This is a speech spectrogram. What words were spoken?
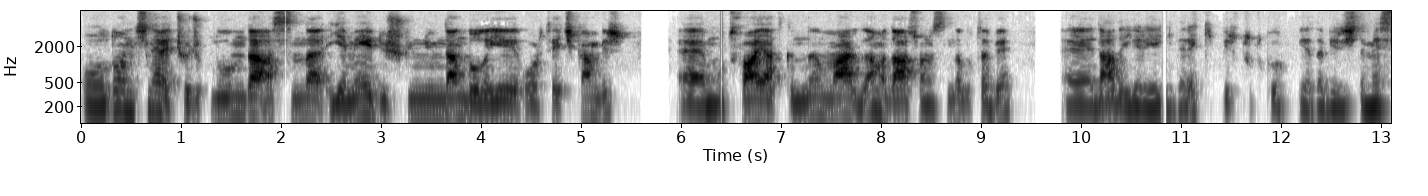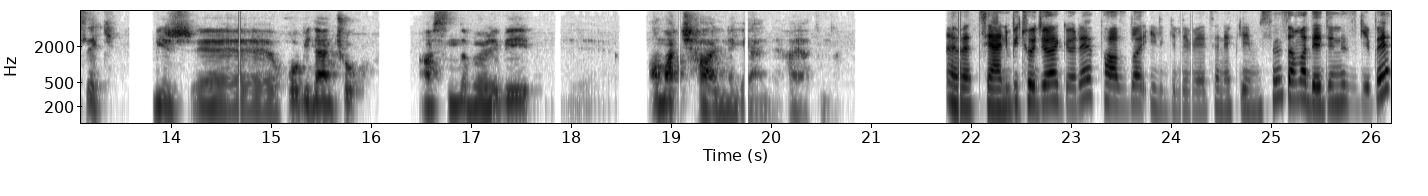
oldu. Onun için evet çocukluğumda aslında yemeğe düşkünlüğümden dolayı ortaya çıkan bir e, mutfağa yatkınlığım vardı ama daha sonrasında bu tabii e, daha da ileriye giderek bir tutku ya da bir işte meslek, bir e, hobiden çok aslında böyle bir amaç haline geldi hayatımda. Evet, yani bir çocuğa göre fazla ilgili ve yetenekliymişsiniz ama dediğiniz gibi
